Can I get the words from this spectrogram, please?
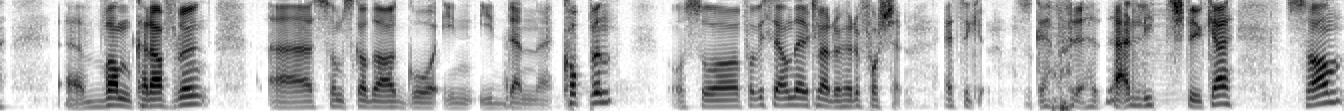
uh, vannkaraffelen, uh, som skal da gå inn i denne koppen. Og så får vi se om dere klarer å høre forskjellen. Et sekund. Så skal jeg bare, Det er litt stuk her. Sånn.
